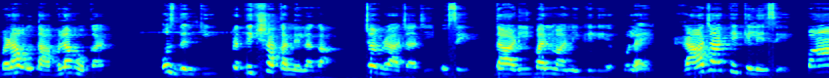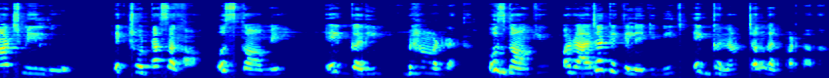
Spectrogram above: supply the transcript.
बड़ा उतावला होकर उस दिन की प्रतीक्षा करने लगा, जब राजा जी उसे दाढ़ी बनवाने के लिए बुलाए। राजा के किले से पाँच मील दूर एक छोटा सा गाँव, उस गाँव में एक गरीब ब्राह्मण रहता उस गाँव के और राजा के किले के बीच एक घना जंगल पड़ता था।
